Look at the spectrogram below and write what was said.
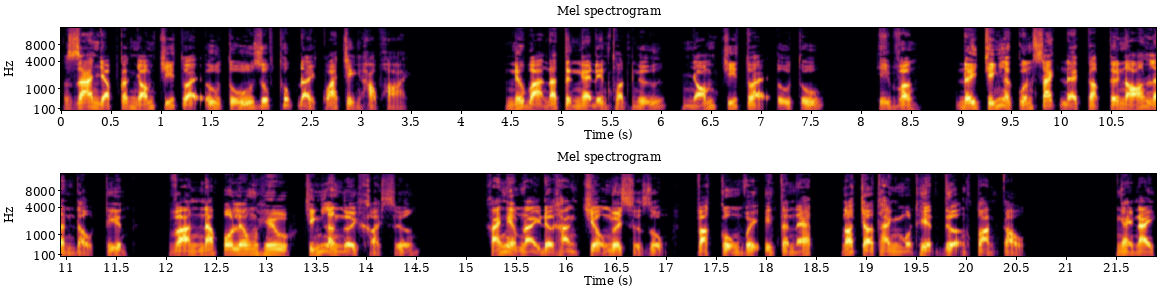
gia nhập các nhóm trí tuệ ưu tú giúp thúc đẩy quá trình học hỏi. Nếu bạn đã từng nghe đến thuật ngữ nhóm trí tuệ ưu tú, thì vâng, đây chính là cuốn sách đề cập tới nó lần đầu tiên và Napoleon Hill chính là người khởi xướng. Khái niệm này được hàng triệu người sử dụng và cùng với Internet, nó trở thành một hiện tượng toàn cầu. Ngày nay,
